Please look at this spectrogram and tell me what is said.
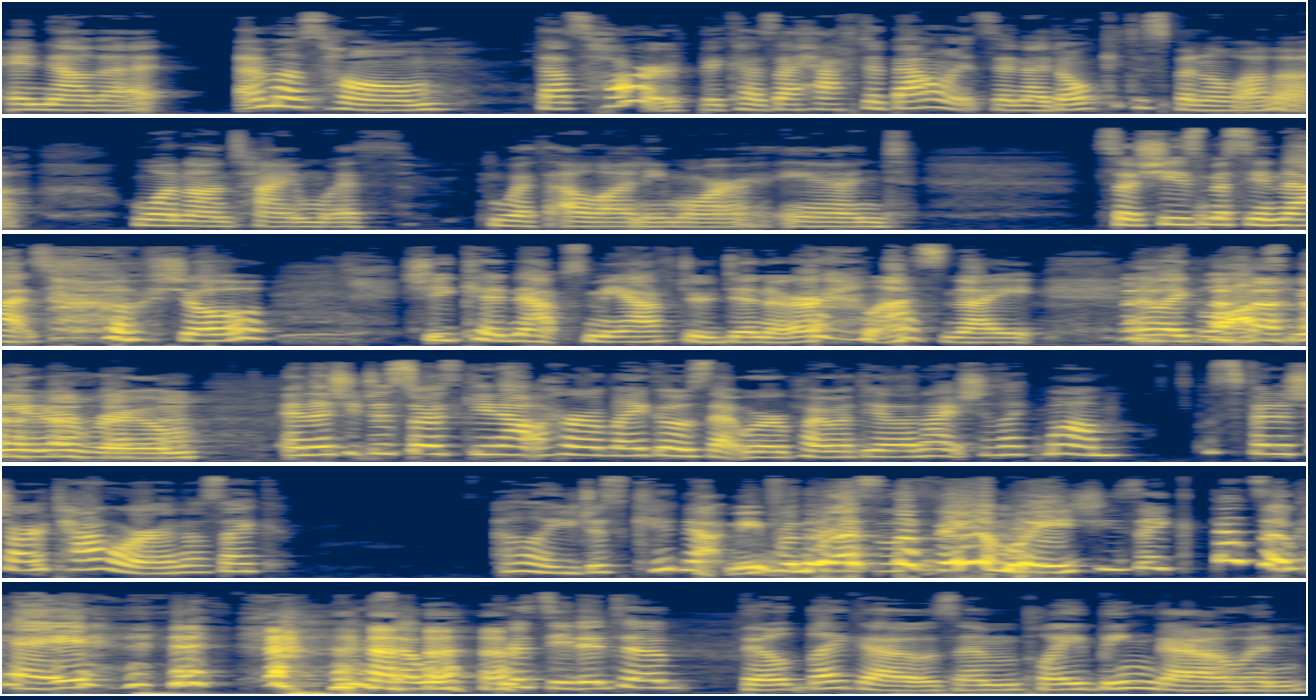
And now that Emma's home, that's hard because I have to balance and I don't get to spend a lot of one on time with with Ella anymore. And so she's missing that. So she'll she kidnaps me after dinner last night and like locks me in her room. And then she just starts getting out her Legos that we were playing with the other night. She's like, Mom, let's finish our tower. And I was like, Ella, you just kidnapped me from the rest of the family. She's like, that's okay. so we proceeded to build Legos and play bingo yeah. and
